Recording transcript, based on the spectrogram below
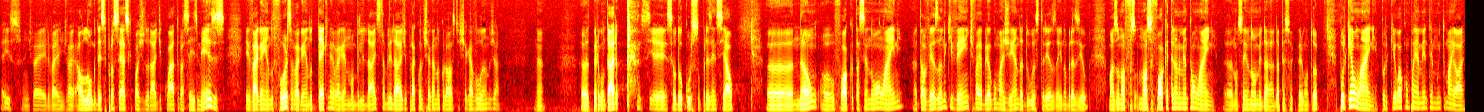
É isso. A gente vai, ele vai, a gente vai, ao longo desse processo que pode durar de quatro a seis meses, ele vai ganhando força, vai ganhando técnica, vai ganhando mobilidade, estabilidade para quando chegar no cross, chegar voando já. Né? Uh, perguntaram se, se eu dou curso presencial. Uh, não, o foco está sendo online. Uh, talvez ano que vem a gente vai abrir alguma agenda, duas, três aí no Brasil. Mas o nosso, nosso foco é treinamento online. Uh, não sei o nome da, da pessoa que perguntou. Por que online? Porque o acompanhamento é muito maior.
